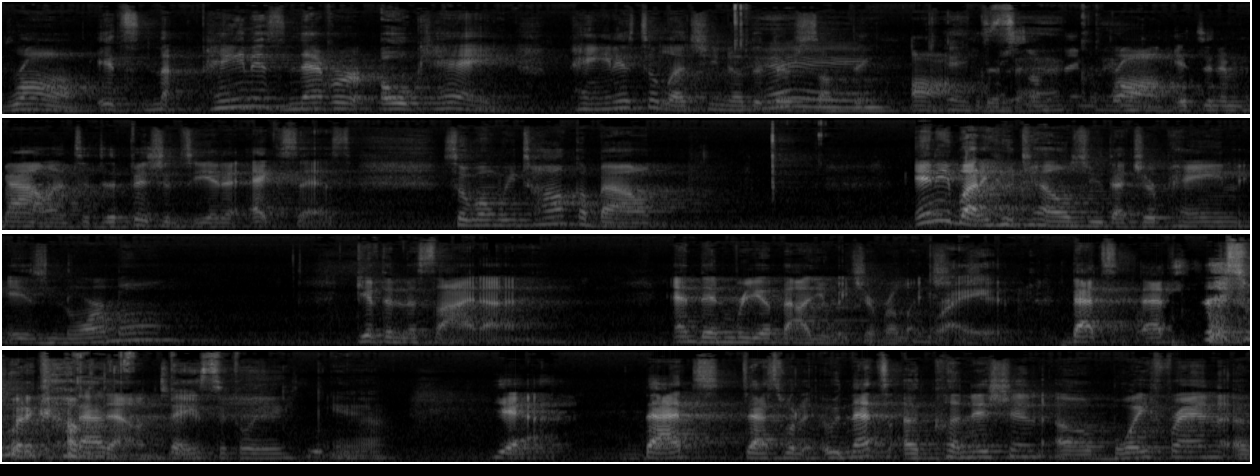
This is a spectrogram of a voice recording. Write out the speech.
wrong. It's not pain is never okay. Pain is to let you know that hey, there's something off. Exactly. There's something wrong. It's an imbalance, a deficiency, and an excess. So when we talk about anybody who tells you that your pain is normal, give them the side eye and then reevaluate your relationship. Right. That's that's that's what it comes that's down to. Basically, yeah. Yeah. That's that's what it, that's a clinician, a boyfriend, a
